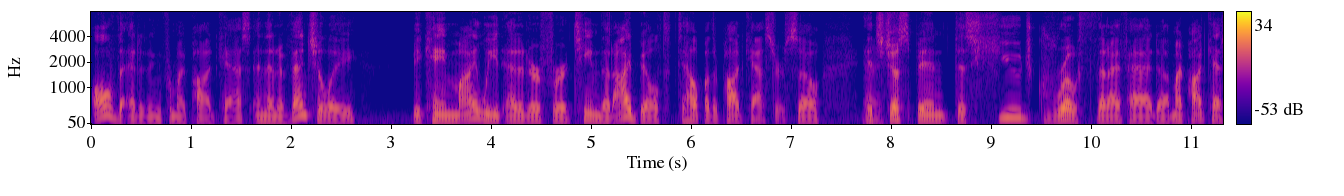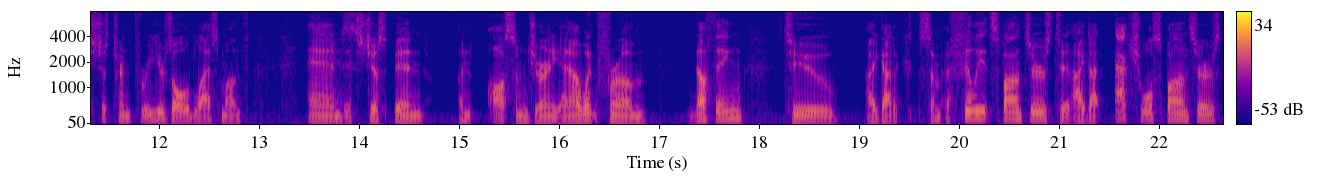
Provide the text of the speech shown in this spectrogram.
all the editing for my podcast. And then eventually became my lead editor for a team that I built to help other podcasters. So nice. it's just been this huge growth that I've had. Uh, my podcast just turned three years old last month, and nice. it's just been an awesome journey. And I went from nothing to I got some affiliate sponsors to I got actual sponsors.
